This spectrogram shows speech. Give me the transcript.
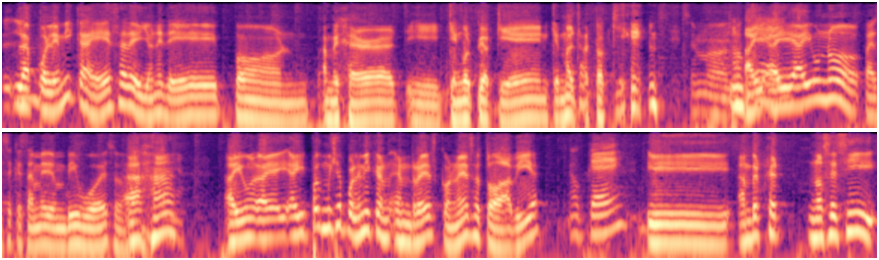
la polémica esa de Johnny Depp con Amber Heard y quién golpeó a quién, quién maltrató a quién? Hay, hay, hay uno, parece que está medio en vivo eso. ajá, hay, un- hay, hay, pues mucha polémica en, en redes con eso todavía. Ok. Y Amber Heard, no sé si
